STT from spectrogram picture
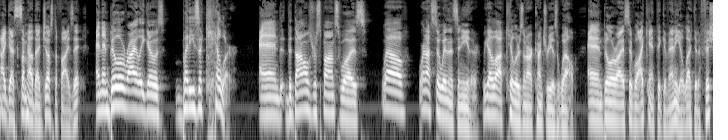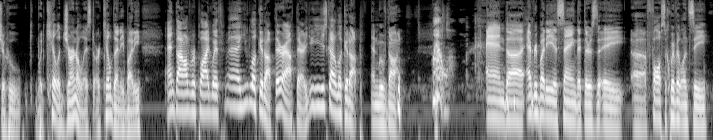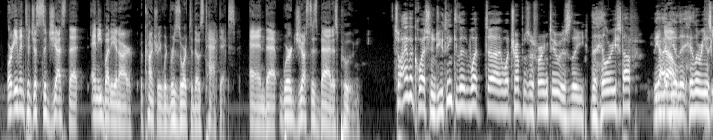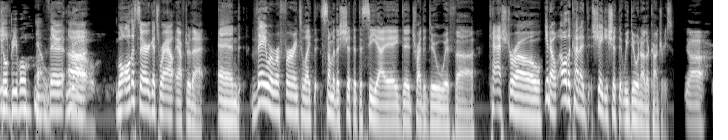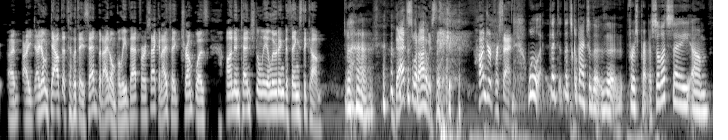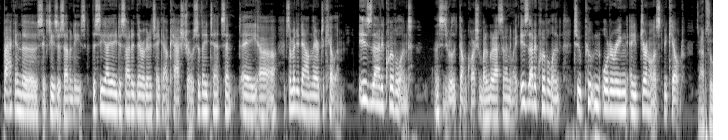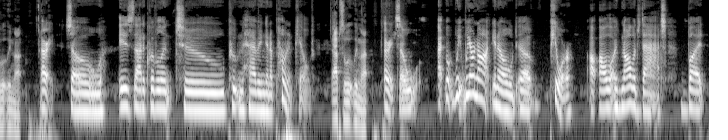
I guess somehow that justifies it. And then Bill O'Reilly goes, but he's a killer. And the Donald's response was, well, we're not so innocent either. We got a lot of killers in our country as well. And Bill O'Reilly said, well, I can't think of any elected official who would kill a journalist or killed anybody. And Donald replied with, eh, you look it up. They're out there. You, you just got to look it up and moved on. Wow. and uh, everybody is saying that there's a uh, false equivalency, or even to just suggest that anybody in our country would resort to those tactics, and that we're just as bad as Putin. So I have a question. Do you think that what uh, what Trump was referring to is the the Hillary stuff? The No. idea that Hillary has He- killed people? No. There, uh, No. well, all the surrogates were out after that, and they were referring to like the, some of the shit that the CIA did try to do with uh, Castro, you know, all the kind of shady shit that we do in other countries. Uh, I, I I don't doubt that's what they said, but I don't believe that for a second. I think Trump was unintentionally alluding to things to come. That's what I was thinking. Hundred percent. Well, let, let's go back to the, the first premise. So let's say um, back in the 60s or 70s, the CIA decided they were going to take out Castro, so they t- sent a uh, somebody down there to kill him. Is that equivalent? And this is a really dumb question, but I'm going to ask it anyway. Is that equivalent to Putin ordering a journalist to be killed? Absolutely not. All right. So is that equivalent to Putin having an opponent killed? Absolutely not. All right, so I, we we are not, you know, uh, pure. I'll, I'll acknowledge that, but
